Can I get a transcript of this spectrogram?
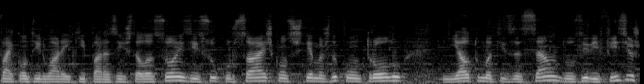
Vai continuar a equipar as instalações e sucursais com sistemas de controlo e automatização dos edifícios.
